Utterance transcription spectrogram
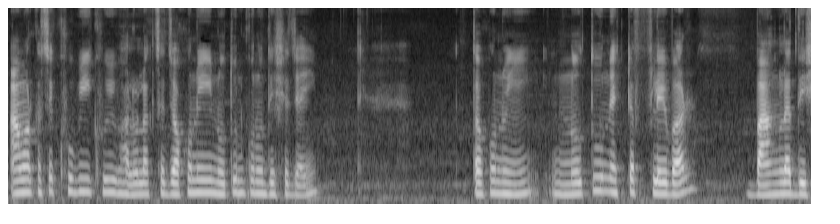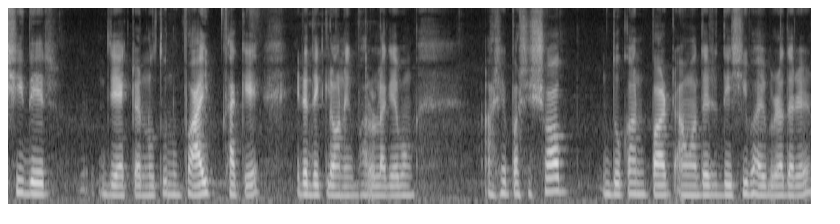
আমার কাছে খুবই খুবই ভালো লাগছে। যখনই নতুন কোনো দেশে যাই, তখনই নতুন একটা ফ্লেভার বাংলাদেশিদের যে একটা নতুন ভাইব থাকে, এটা দেখলে অনেক ভালো লাগে এবং আশেপাশে সব দোকানপাট আমাদের দেশি ভাই ব্রাদারের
